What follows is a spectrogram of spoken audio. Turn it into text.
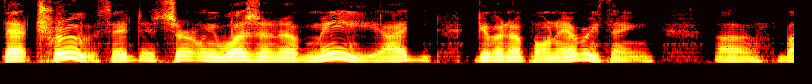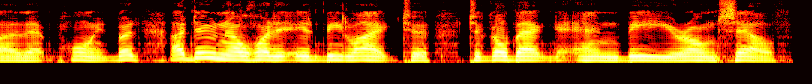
that truth. It, it certainly wasn't of me. I'd given up on everything uh, by that point. But i do know what it'd be like to to go back and be your own self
